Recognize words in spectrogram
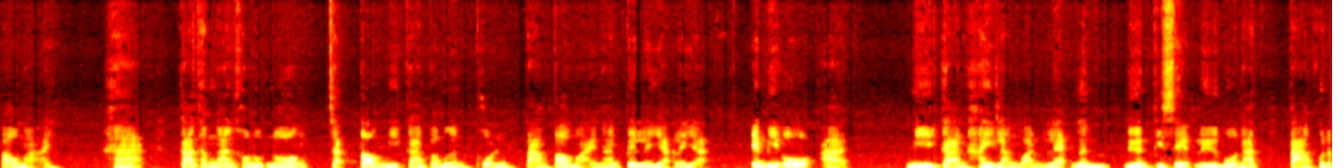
เป้าหมาย 5. การทำงานของลูกน้องจะต้องมีการประเมินผลตามเป้าหมายนั้นเป็นระยะระยะ MBO อาจมีการให้รางวัลและเงินเดือนพิเศษหรือโบนัสตามคุณ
